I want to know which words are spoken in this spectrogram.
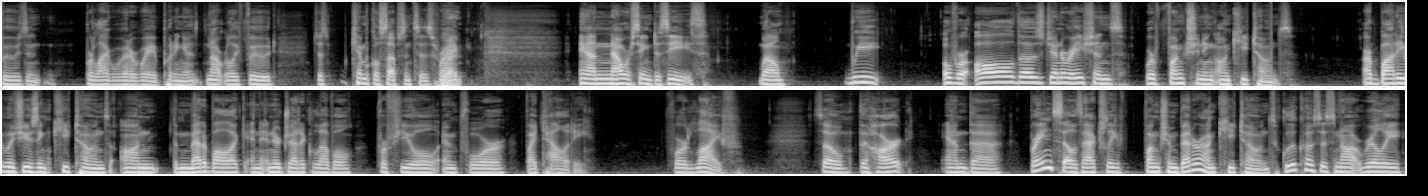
foods and, for lack of a better way of putting it, not really food, just chemical substances, right? Right. And now we're seeing disease. Well, we, over all those generations, were functioning on ketones. Our body was using ketones on the metabolic and energetic level for fuel and for vitality, for life. So the heart and the brain cells actually function better on ketones. Glucose is not really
